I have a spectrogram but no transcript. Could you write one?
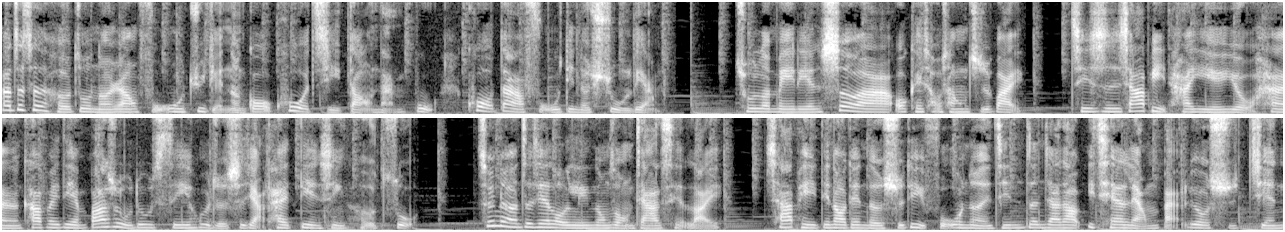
那这次的合作呢，让服务据点能够扩及到南部，扩大服务店的数量。除了美联社啊、OK 超商之外，其实虾皮它也有和咖啡店八十五度 C 或者是亚太电信合作，所以呢，这些零零总总加起来。虾皮电到店的实体服务呢，已经增加到一千两百六十间，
